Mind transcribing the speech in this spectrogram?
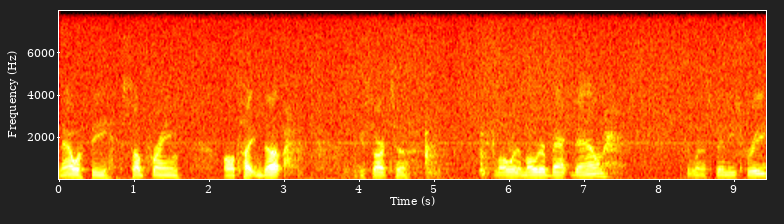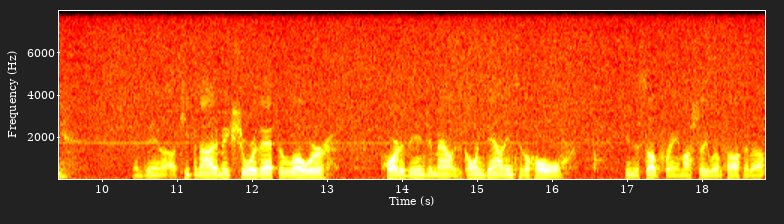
Now with the subframe all tightened up, you can start to lower the motor back down. So we're going to spin these free and then uh, keep an eye to make sure that the lower part of the engine mount is going down into the hole in the subframe. I'll show you what I'm talking about.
